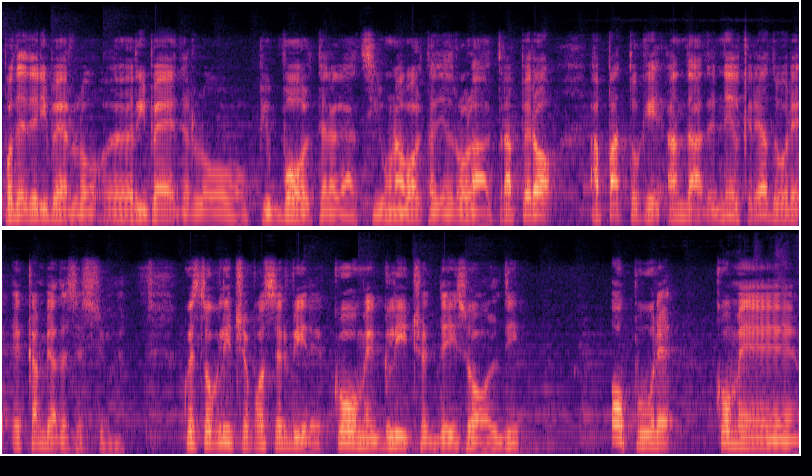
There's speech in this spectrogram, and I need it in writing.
Potete riperlo, eh, ripeterlo più volte ragazzi una volta dietro l'altra però a patto che andate nel creatore e cambiate sessione questo glitch può servire come glitch dei soldi oppure come,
